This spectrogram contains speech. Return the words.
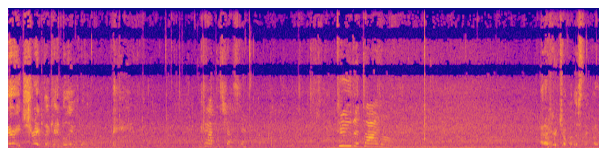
very tricked. I can't believe that. You got this, Justin. Do the dino. I'm gonna jump on this thing. Oh.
